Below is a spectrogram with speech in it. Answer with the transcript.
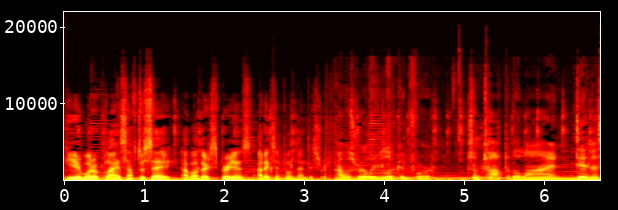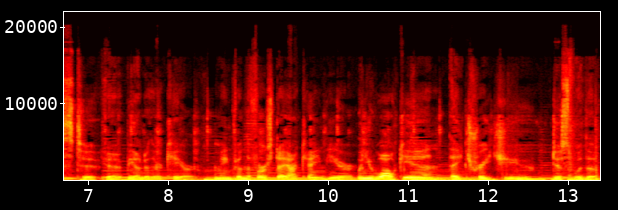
Hear what our clients have to say about their experience at Exceptional Dentistry. I was really looking for some top of the line dentists to uh, be under their care. I mean, from the first day I came here, when you walk in, they treat you just with the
